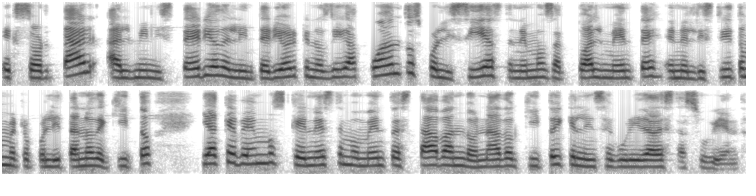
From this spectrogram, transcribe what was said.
exhortar al Ministerio del Interior que nos diga cuántos policías tenemos actualmente en el Distrito Metropolitano de Quito, ya que vemos que en este momento está abandonado Quito y que la inseguridad está subiendo.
